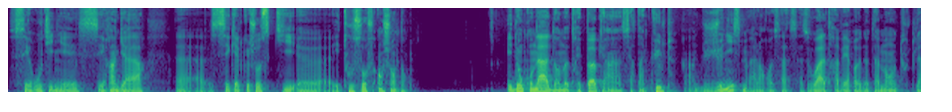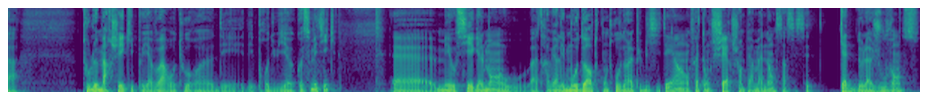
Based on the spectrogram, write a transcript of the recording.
c'est routinier, c'est ringard, c'est quelque chose qui est tout sauf enchantant. Et donc on a dans notre époque un certain culte hein, du jeunisme. Alors ça, se voit à travers euh, notamment tout le marché qu'il peut y avoir autour euh, des, produits euh, cosmétiques, mais aussi également à travers les mots d'ordre qu'on trouve dans la publicité. Hein. En fait, on cherche en permanence, hein, cette quête de la jouvence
